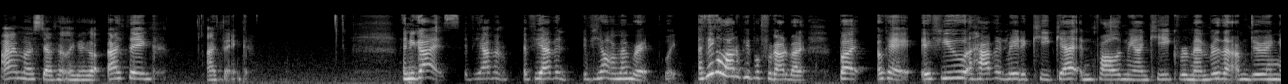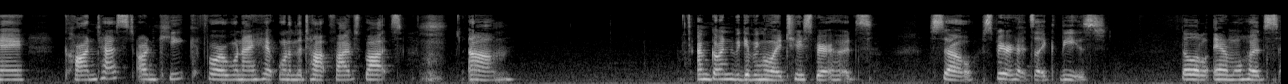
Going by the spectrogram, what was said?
I'm most definitely gonna go. I think. I think. And you guys, if you haven't, if you haven't, if you don't remember it, wait. I think a lot of people forgot about it. But okay, if you haven't made a Keek yet and followed me on Keek, remember that I'm doing a contest on Keek for when I hit one of the top five spots. Um, I'm going to be giving away two spirit hoods. So, spirit hoods like these, the little animal hoods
